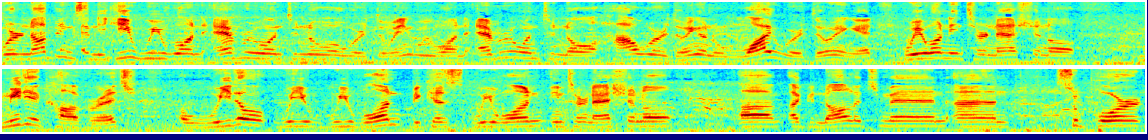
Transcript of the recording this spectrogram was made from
we're not being sneaky. We want everyone to know what we're doing. We want everyone to know how we're doing and why we're doing it. We want international media coverage. We don't. We we want because we want international um, acknowledgement and support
